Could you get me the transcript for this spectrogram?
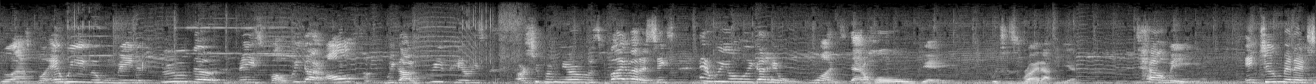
the last play, and we even made it through the baseball. We got all we got three parries. Our super was five out of six, and we only got hit once that whole game, which is right at the end. Tell me, in two minutes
